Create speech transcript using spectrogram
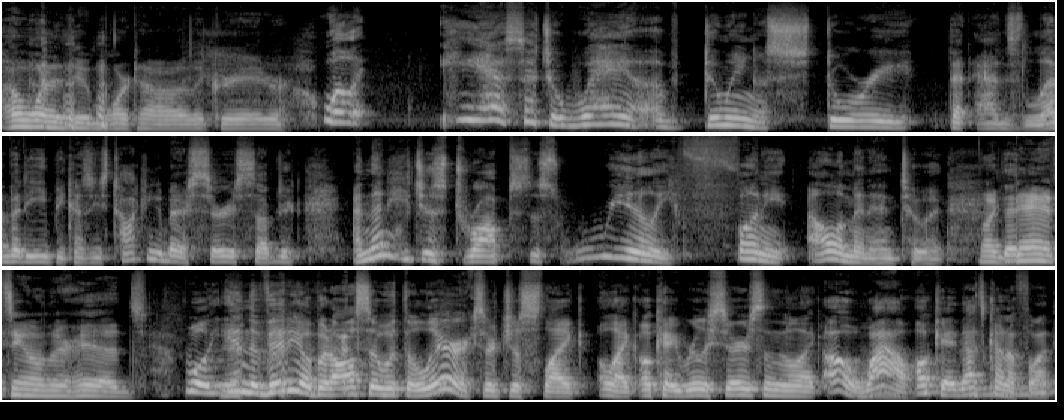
I want to do more Tyler the Creator. Well, he has such a way of doing a story that adds levity because he's talking about a serious subject, and then he just drops this really funny element into it. Like that- dancing on their heads. Well, in the video, but also with the lyrics, are just like, like okay, really serious, and they're like, oh wow, okay, that's kind of fun,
